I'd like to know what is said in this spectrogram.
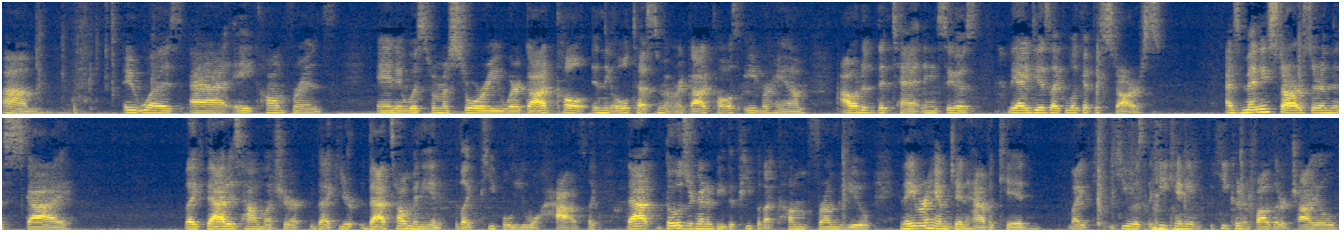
um, it was at a conference, and it was from a story where God called in the Old Testament, where God calls Abraham out of the tent, and he goes, "The idea is like, look at the stars. As many stars are in the sky, like that is how much you're like you're. That's how many like people you will have. Like that. Those are going to be the people that come from you. And Abraham didn't have a kid. Like he was, he can't, even, he couldn't father a child."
